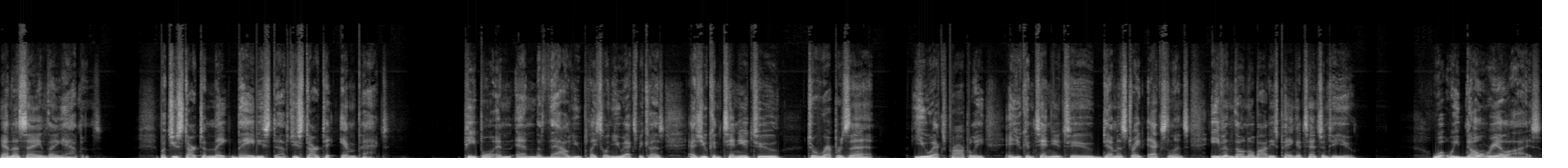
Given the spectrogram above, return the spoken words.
and the same thing happens. But you start to make baby steps. You start to impact people and, and the value placed on UX because as you continue to, to represent UX properly and you continue to demonstrate excellence, even though nobody's paying attention to you. What we don't realize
